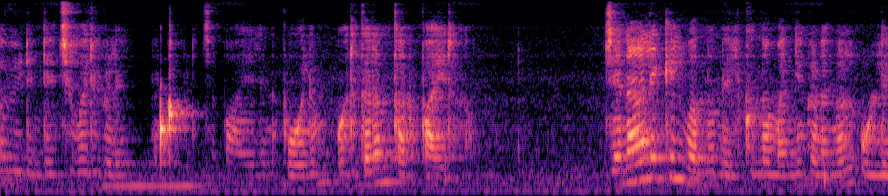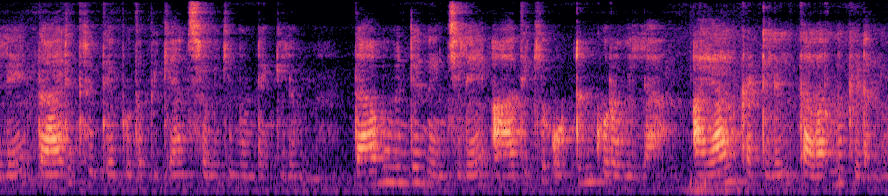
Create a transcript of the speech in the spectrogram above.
വീടിന്റെ ചുവരുകളിൽ പിടിച്ച പായലിന് പോലും ഒരുതരം തണുപ്പായിരുന്നു. ജനാലയ്ക്കൽ വന്നു നിൽക്കുന്ന മഞ്ഞുകണങ്ങൾ ഉള്ളിലെ ദാരിദ്ര്യത്തെ പുതപ്പിക്കാൻ ശ്രമിക്കുന്നുണ്ടെങ്കിലും ദാമുവിന്റെ നെഞ്ചിലെ ആദിക്ക് ഒട്ടും കുറവില്ല. അയാൾ കട്ടിലിൽ തളർന്നു കിടന്നു.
